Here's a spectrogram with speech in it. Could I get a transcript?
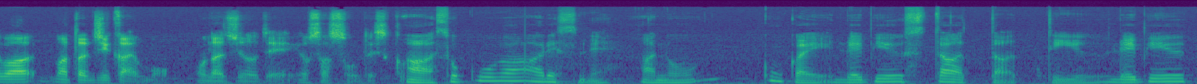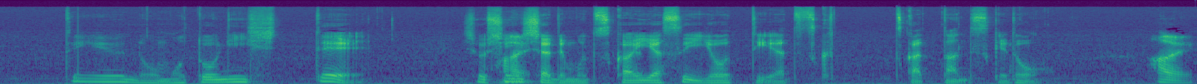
はまた次回も同じので良さそうですか？あそこがあれですね。あの今回レビュースターターっていうレビューっていうのを元にして初心者でも使いやすいよっていうやつつく使ったんですけどはい。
